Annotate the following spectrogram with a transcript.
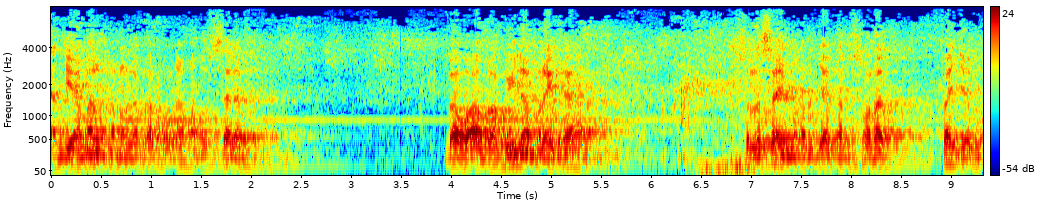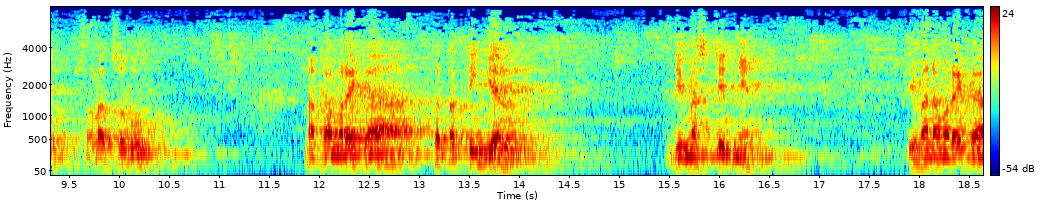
yang diamalkan oleh para ulama salaf bahwa apabila mereka selesai mengerjakan salat fajr, salat subuh maka mereka tetap tinggal di masjidnya di mana mereka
